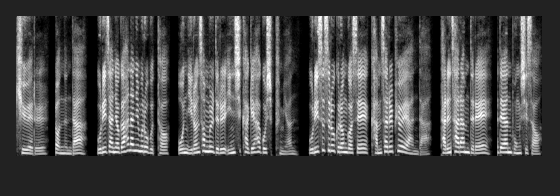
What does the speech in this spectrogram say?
기회를 얻는다. 우리 자녀가 하나님으로부터 온 이런 선물들을 인식하게 하고 싶으면 우리 스스로 그런 것에 감사를 표해야 한다. 다른 사람들에 대한 봉시서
